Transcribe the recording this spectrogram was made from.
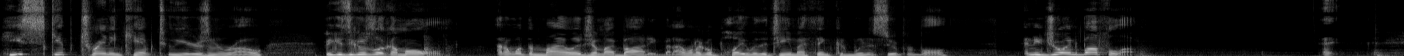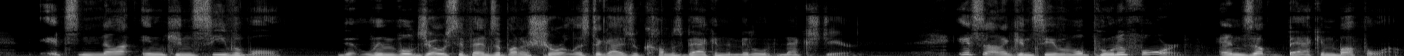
He skipped training camp two years in a row because he goes, look, I'm old. I don't want the mileage on my body, but I want to go play with a team I think could win a Super Bowl. And he joined Buffalo eh, it's not inconceivable that Linval Joseph ends up on a short list of guys who comes back in the middle of next year. It's not inconceivable Poona Ford ends up back in Buffalo.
